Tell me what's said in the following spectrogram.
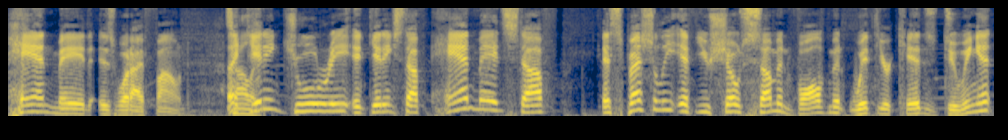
handmade, is what I found. Like getting jewelry and getting stuff, handmade stuff, especially if you show some involvement with your kids doing it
